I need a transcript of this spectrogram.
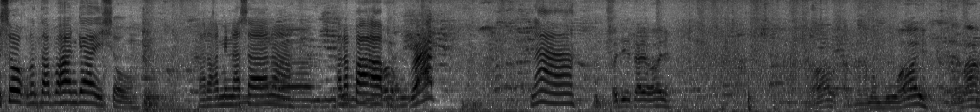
usok ng tapahan guys. So, para kami nasa ano, kalapaap. What? Na. Pwede tayo, ay. Oh, tap na naman buhay. Ano, ma'am?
